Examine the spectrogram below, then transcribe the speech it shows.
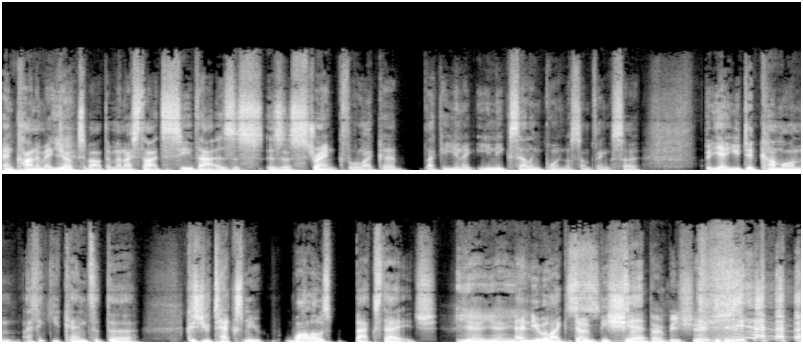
and kind of make yeah. jokes about them. And I started to see that as a, as a strength or like a like a unique unique selling point or something. So, but yeah, you did come on. I think you came to the because you text me while I was backstage. Yeah, yeah, yeah. And you were like, "Don't be shit. Saying, don't be shit." Yeah. yeah.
